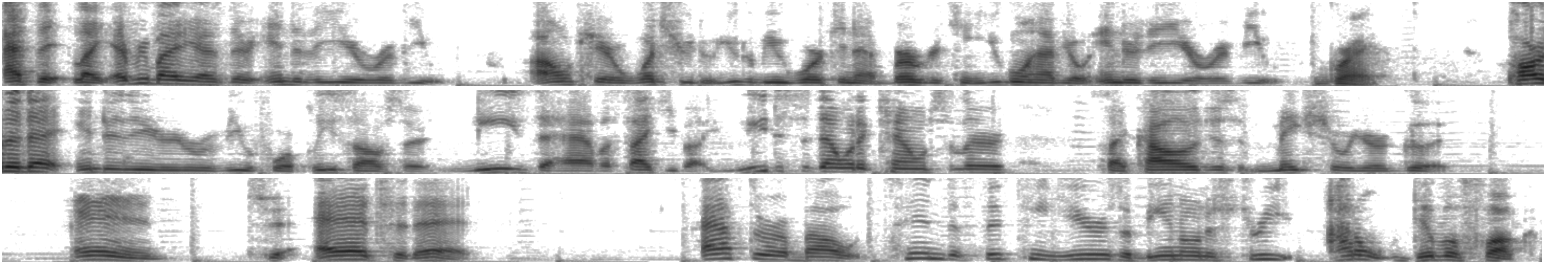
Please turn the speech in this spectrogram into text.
at the like everybody has their end of the year review. I don't care what you do. You could be working at Burger King. You're gonna have your end of the year review. Right. Part of that end of the year review for a police officer needs to have a psyche eval. You need to sit down with a counselor, psychologist, make sure you're good. And to add to that, after about 10 to 15 years of being on the street, I don't give a fuck.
